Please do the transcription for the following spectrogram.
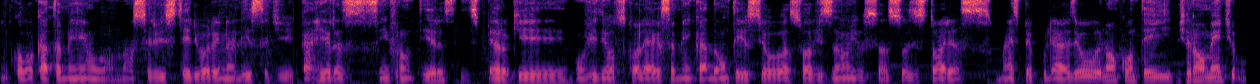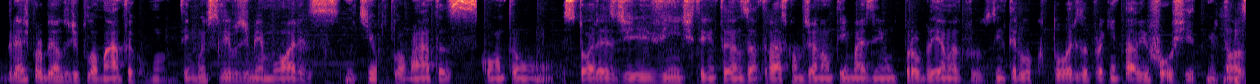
em, colocar também o nosso serviço exterior aí na lista de carreiras sem fronteiras. Espero que convidem outros colegas também, cada um tem o seu, a sua visão e as suas histórias mais peculiares. Eu, não contei, geralmente, o grande problema do diplomata, como tem muitos livros de memórias em que diplomatas contam histórias de 20, 30 anos atrás, quando já não tem mais nenhum problema para os interlocutores ou para quem estava envolvido. Então, as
